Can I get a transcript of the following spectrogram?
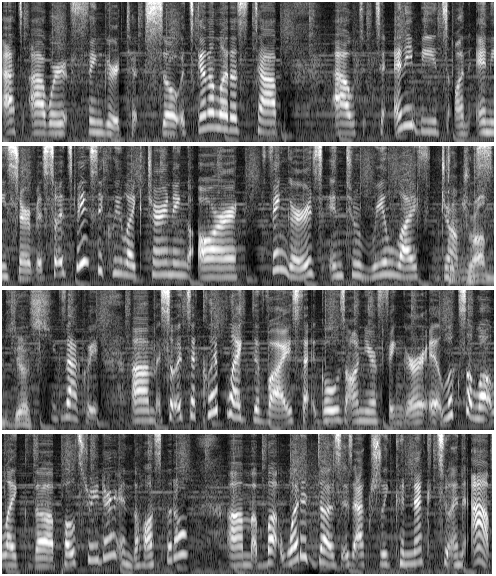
at our fingertips. So it's going to let us tap out to any beats on any service. So it's basically like turning our fingers into real life drums. The drums, yes. Exactly. Um, so it's a clip-like device that goes on your finger. It looks a lot like the pulse reader in the hospital, um, but what it does is actually connect to an app,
